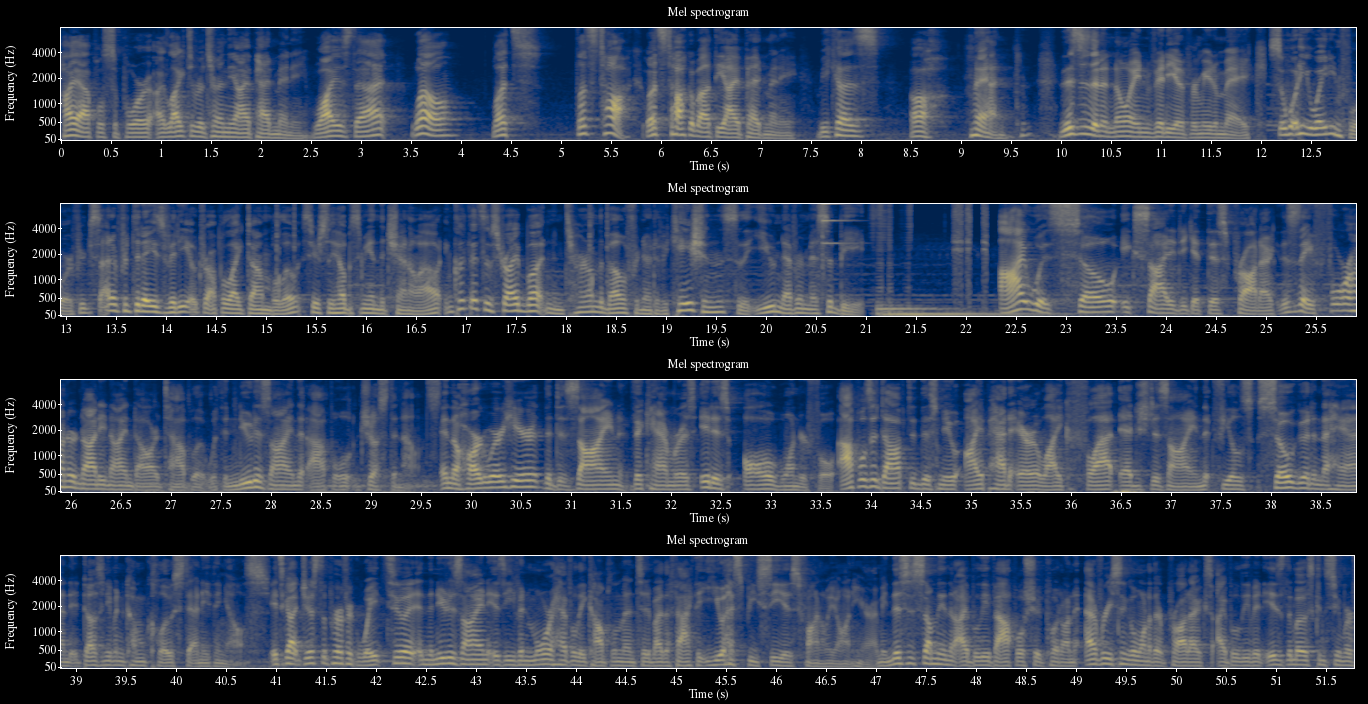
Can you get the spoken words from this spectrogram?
Hi Apple support, I'd like to return the iPad mini. Why is that? Well, let's let's talk. Let's talk about the iPad mini because oh Man, this is an annoying video for me to make. So what are you waiting for? If you're excited for today's video, drop a like down below. It seriously helps me and the channel out. And click that subscribe button and turn on the bell for notifications so that you never miss a beat. I was so excited to get this product. This is a $499 tablet with a new design that Apple just announced. And the hardware here, the design, the cameras, it is all wonderful. Apple's adopted this new iPad Air-like flat edge design that feels so good in the hand, it doesn't even come close to anything else. It's got just the perfect weight to it, and the new design is even more heavily complemented by the fact that USB-C is finally on here. I mean, this is something that I believe Apple should put on every single one of their products. I believe it is the most consumer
